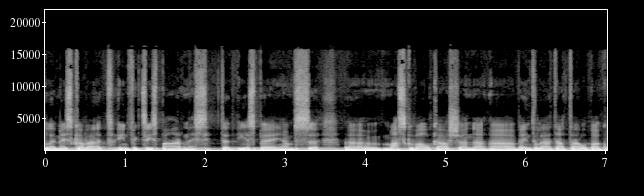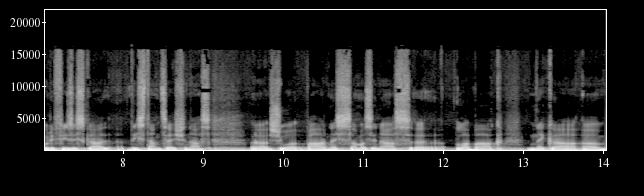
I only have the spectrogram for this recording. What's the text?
lai mēs kavētu infekcijas pārnesi, tad iespējams uh, masku valkāšana uh, ventilētā telpā, kur ir fiziskā distancēšanās, uh, šo pārnesi samazinās labāk nekā um,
